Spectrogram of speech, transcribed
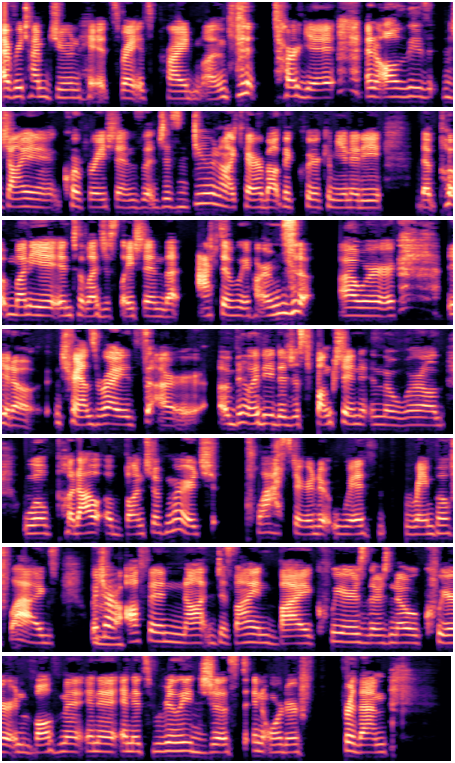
every time June hits, right? It's Pride Month, Target, and all these giant corporations that just do not care about the queer community, that put money into legislation that actively harms our, you know, trans rights, our ability to just function in the world, will put out a bunch of merch plastered with rainbow flags, which mm. are often not designed by queers. There's no queer involvement in it. And it's really just in order for them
